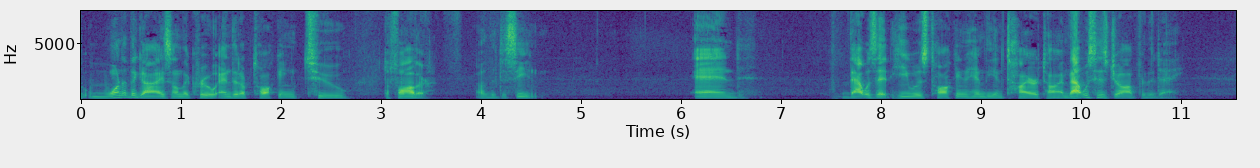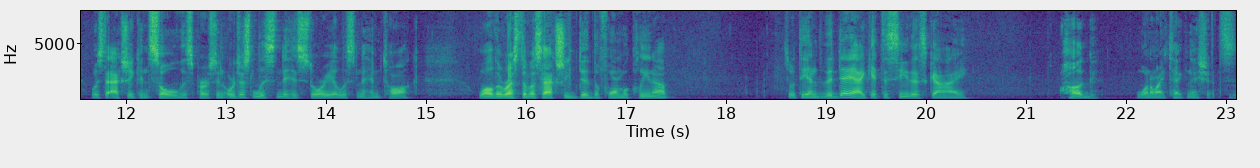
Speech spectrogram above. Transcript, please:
one of the guys on the crew ended up talking to the father of the decedent, and that was it. He was talking to him the entire time. That was his job for the day, was to actually console this person or just listen to his story or listen to him talk, while the rest of us actually did the formal cleanup. So at the end of the day, I get to see this guy hug one of my technicians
